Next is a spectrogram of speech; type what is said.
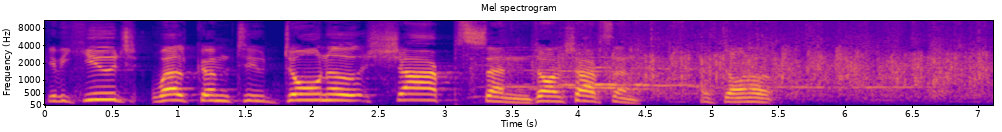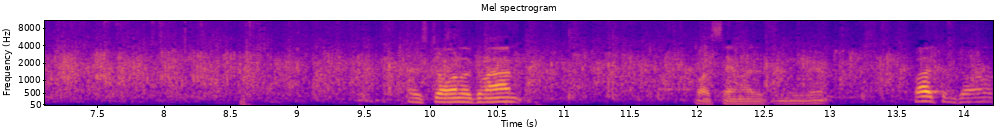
Give a huge welcome to Donal Sharpson. Donal Sharpson. There's Donal. There's Donal, come on. Well, same height as me there. Welcome, Donal.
